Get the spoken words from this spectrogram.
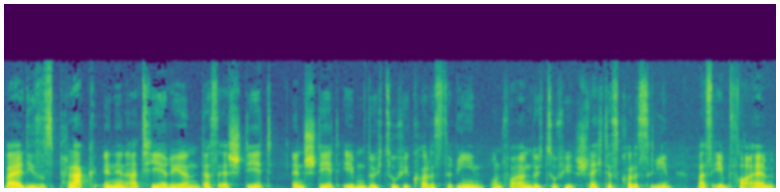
weil dieses Plaque in den Arterien, das entsteht, entsteht eben durch zu viel Cholesterin und vor allem durch zu viel schlechtes Cholesterin, was eben vor allem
